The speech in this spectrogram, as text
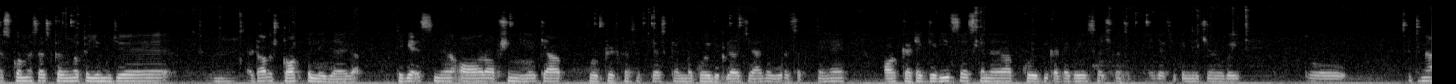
इसको मैं सर्च करूँगा तो ये मुझे अडोब स्टॉक पर ले जाएगा, ठीक है? इसमें और ऑप्शन ये है कि आप पोर्ट्रेट कर सकते हैं, इसके अंदर कोई भी कलर चाहिए तो वो कर सकते हैं। और कैटेगरी से इसके अंदर आप कोई भी कैटेगरी सर्च कर सकते हैं, जैसे कि नेचर हो गई। तो इतना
